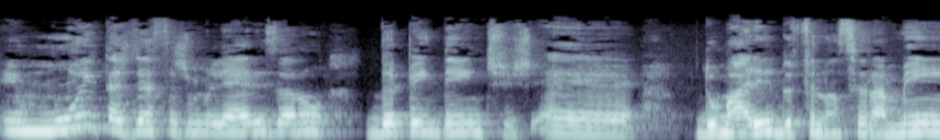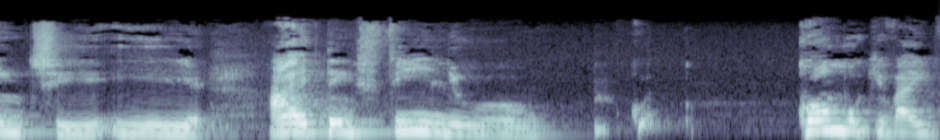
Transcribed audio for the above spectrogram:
E muitas dessas mulheres eram dependentes é, do marido financeiramente e ai tem filho, como que vai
